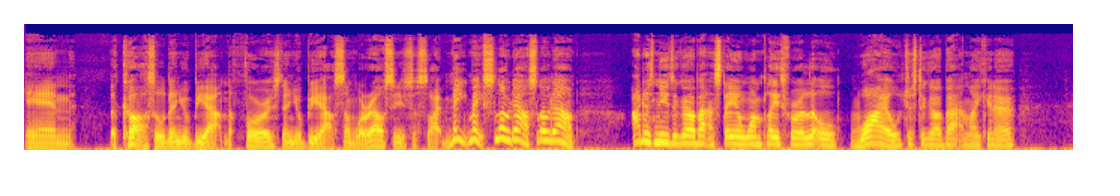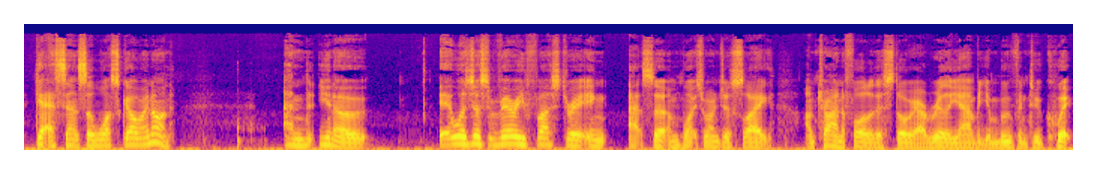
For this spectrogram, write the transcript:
in the castle, then you'll be out in the forest, then you'll be out somewhere else, and it's just like, mate, mate, slow down, slow down. I just need to go about and stay in one place for a little while just to go about and, like, you know, get a sense of what's going on. And, you know, it was just very frustrating at certain points where I'm just like, I'm trying to follow this story, I really am, but you're moving too quick.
